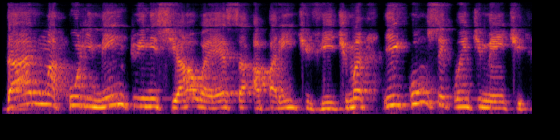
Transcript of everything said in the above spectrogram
dar um acolhimento inicial a essa aparente vítima e, consequentemente,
